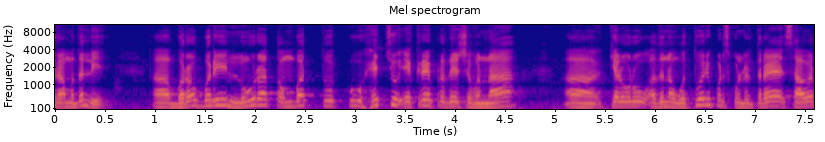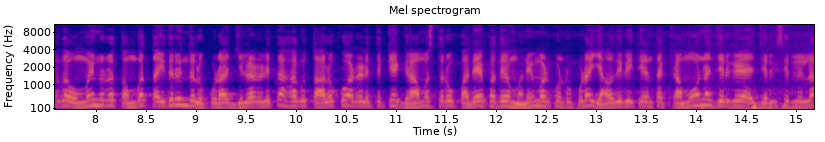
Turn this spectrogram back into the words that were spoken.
ಗ್ರಾಮದಲ್ಲಿ ಬರೋಬ್ಬರಿ ನೂರ ತೊಂಬತ್ತಕ್ಕೂ ಹೆಚ್ಚು ಎಕರೆ ಪ್ರದೇಶವನ್ನು ಕೆಲವರು ಅದನ್ನು ಒತ್ತುವರಿ ಪಡಿಸ್ಕೊಂಡಿರ್ತಾರೆ ಸಾವಿರದ ಒಂಬೈನೂರ ತೊಂಬತ್ತೈದರಿಂದಲೂ ಕೂಡ ಜಿಲ್ಲಾಡಳಿತ ಹಾಗೂ ತಾಲೂಕು ಆಡಳಿತಕ್ಕೆ ಗ್ರಾಮಸ್ಥರು ಪದೇ ಪದೇ ಮನವಿ ಮಾಡಿಕೊಂಡ್ರು ಕೂಡ ಯಾವುದೇ ರೀತಿಯಂಥ ಕ್ರಮವನ್ನು ಜರುಗಿ, ಜರುಗಿಸಿರಲಿಲ್ಲ.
